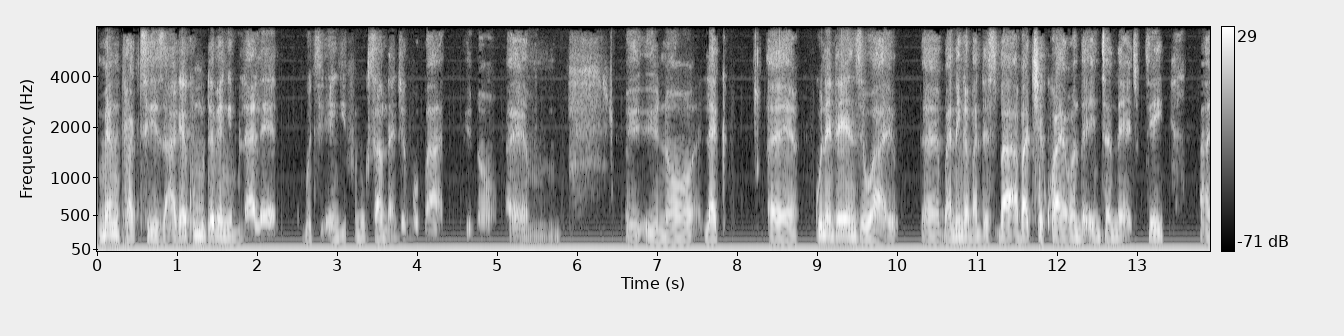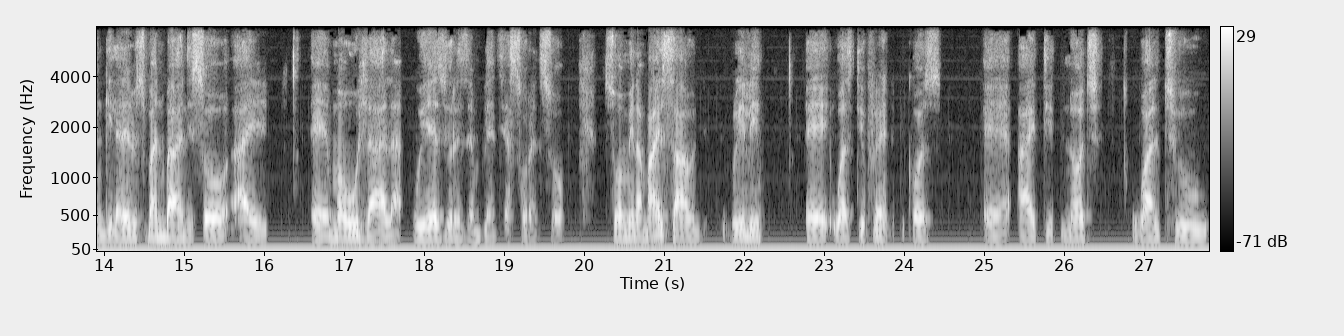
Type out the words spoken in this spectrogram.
mengipractice akekho umuntu ebengimlalela ukuthi engifuna ukusanda njengobani you know um you know like eh kunento eyenziwayo eh baningi abantu esiba abacheckwayo on the internet ukuthi angilalela usibani bani so i eh mawudlala uyezwa resemblance ya so and so so mina my sound really uh, was different because uh, i did not want to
